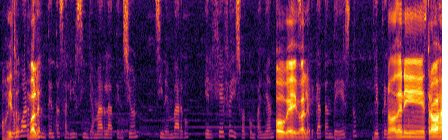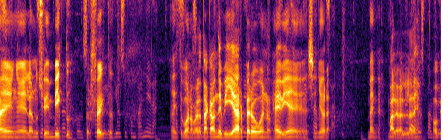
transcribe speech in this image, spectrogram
Ojito, lo guarda ¿vale? e intenta salir sin llamar la atención. Sin embargo, el jefe y su acompañante Ok, se vale. percatan de esto. le No, está trabaja en el anuncio recuerda Invictus. Perfecto. compañera, Ahí está, bueno, pero te acaban de pillar, pero bueno, heavy, eh, señora. Venga, vale, vale, la dejo. Ok.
